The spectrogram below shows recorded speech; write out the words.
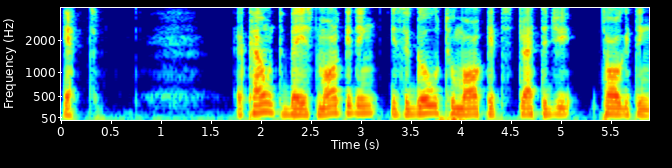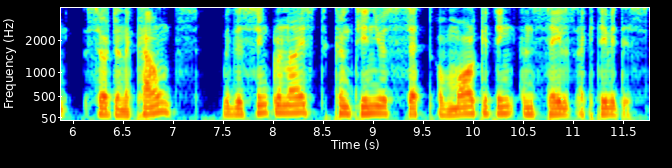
1. Account-based marketing is a go-to-market strategy targeting certain accounts with a synchronized continuous set of marketing and sales activities.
